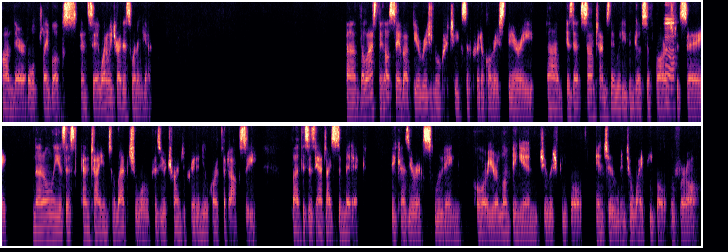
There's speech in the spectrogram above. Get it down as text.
on their old playbooks and say, "Why don't we try this one again?" Uh, the last thing I'll say about the original critiques of critical race theory um, is that sometimes they would even go so far as to say, not only is this anti intellectual because you're trying to create a new orthodoxy, but this is anti Semitic because you're excluding or you're lumping in Jewish people into, into white people overall.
